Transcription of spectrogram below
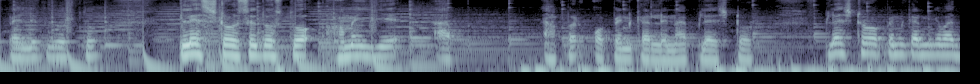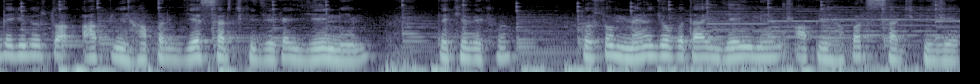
पहले तो दोस्तों प्ले स्टोर से दोस्तों, हमें ये ऐप यहाँ पर ओपन कर लेना है Play Store Play Store open करने के बाद देखिए दोस्तों, आप यहाँ पर ये सर्च कीजिएगा, ये नेम। देखिए, देखो दोस्तों, मैंने जो बताया, यही नेम आप यहाँ पर सर्च कीजिए।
